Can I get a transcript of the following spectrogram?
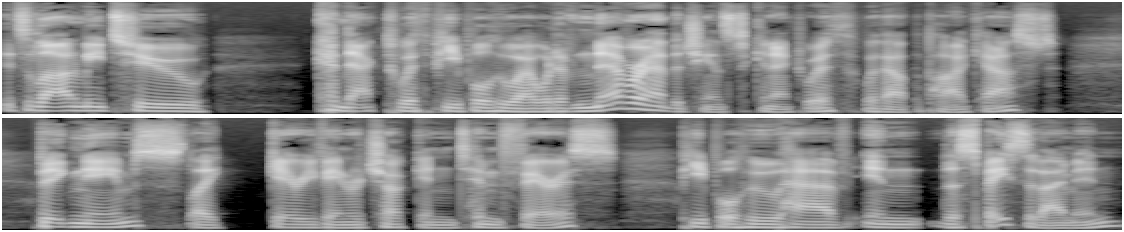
It's allowed me to connect with people who I would have never had the chance to connect with without the podcast. Big names like Gary Vaynerchuk and Tim Ferriss, people who have in the space that I'm in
